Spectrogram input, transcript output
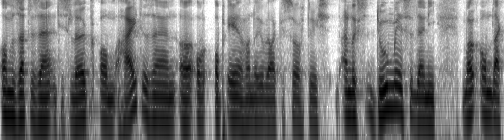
om zat te zijn, het is leuk om high te zijn eh, op, op een of andere welke soort drugs. Anders doen mensen dat niet. Maar om dat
